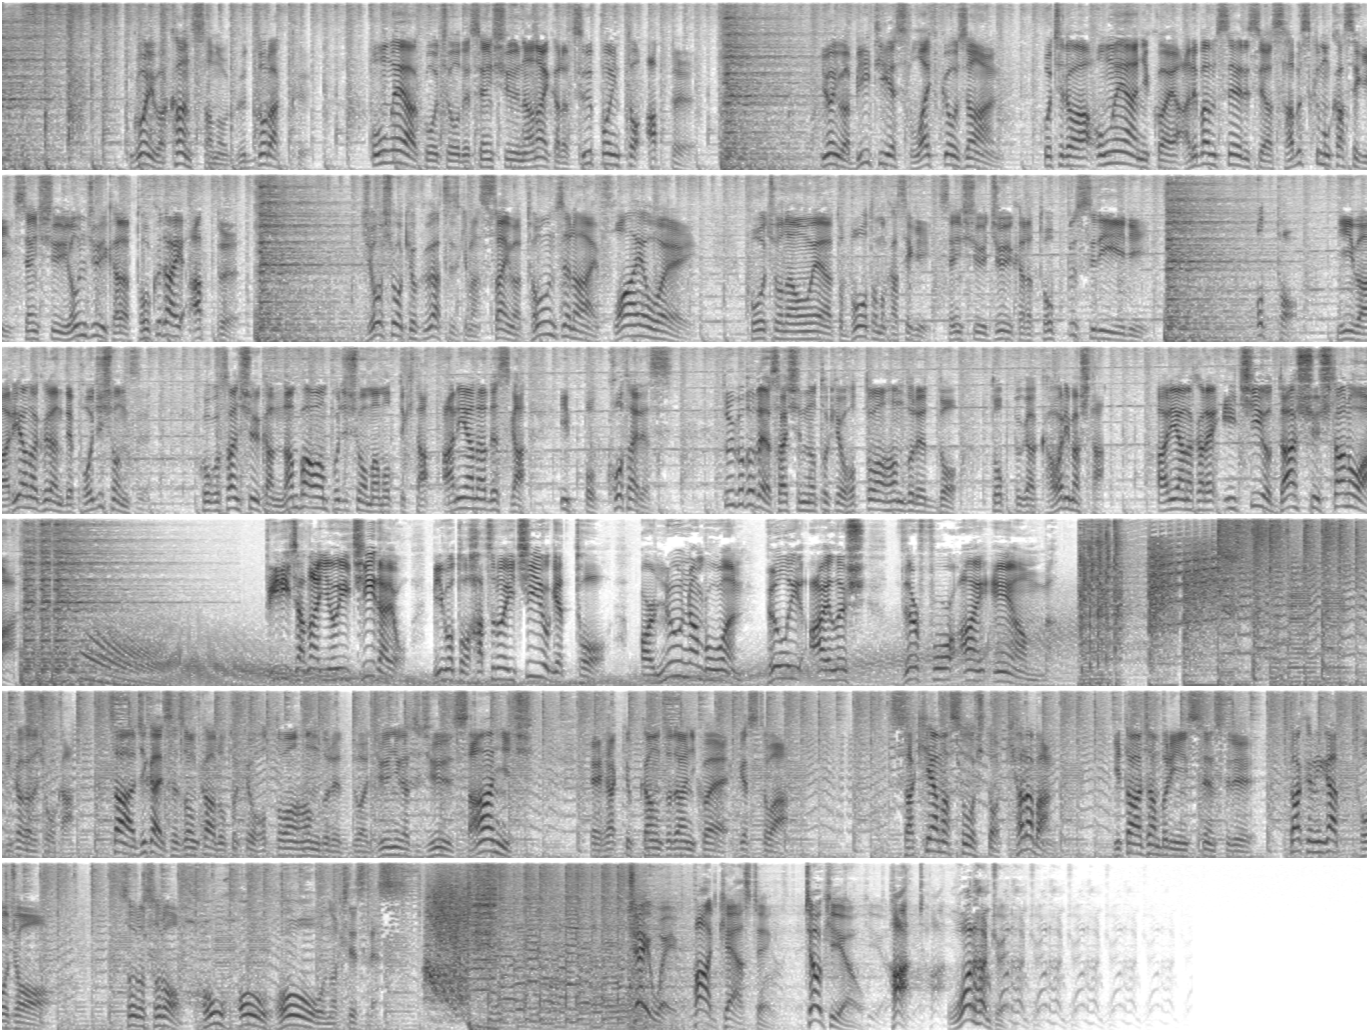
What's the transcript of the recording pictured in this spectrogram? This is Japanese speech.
5位は Kan Sano の Good Luck。オンエア好調で先週7位から2ポイントアップ。4位は BTS Life Goes On こちらはオンエアに加えアルバムセールスやサブスクも稼ぎ先週40位から特大アップ。上昇曲が続きます。3位は Tones and I Fly Away 好調なオンエアとボートも稼ぎ先週10位からトップ3入り。おっと2位はアリアナ・グランデポジションズここ3週間ナンバーワンポジションを守ってきたアリアナですが一歩後退です。ということで最新の TOKIOHOT100 トップが変わりました。アリアナから1位をダッシュしたのはビリじゃないよ1位だよ。見事初の1位をゲット。Our new number one Billie Eilish Therefore I Am いかがでしょうか？さあ次回セゾンカード TOKIOHOT100 は12月13日。えー100曲カウントダウンに加えゲストは崎山宗志とキャラバン。ギタージャンブリーに出演する2組が登場。そろそろホウホウホウの季節です。J-WAVE PODCASTING TOKYO HOT 100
